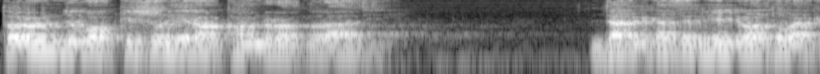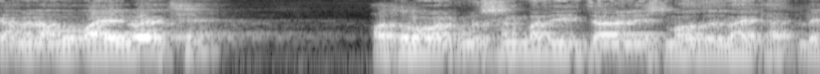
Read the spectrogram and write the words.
তরুণ যুবক কিশোর হীরক খণ্ডরত্ন রাজি যাদের কাছে ভিডিও অথবা ক্যামেরা মোবাইল রয়েছে অথবা আমার কোনো সাংবাদিক জার্নালিস্ট মহোদয় ভাই থাকলে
